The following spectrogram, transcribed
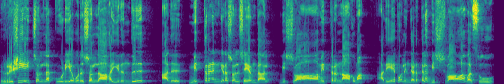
ரிஷியை சொல்லக்கூடிய ஒரு சொல்லாக இருந்து அது மித்ரன் என்கிற சொல் சேர்ந்தால் விஸ்வாமித்ரன் ஆகுமா? அதே போல் இந்த இடத்துல விஸ்வாவசு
